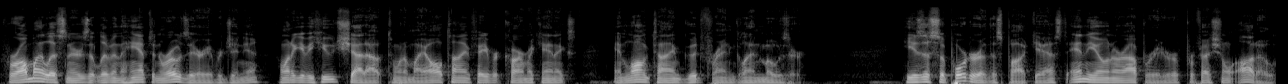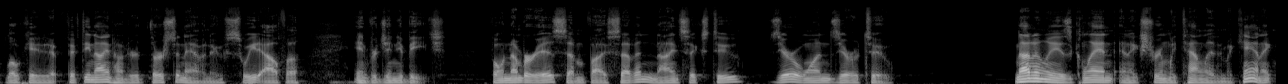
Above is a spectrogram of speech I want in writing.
For all my listeners that live in the Hampton Roads area of Virginia, I want to give a huge shout out to one of my all time favorite car mechanics and longtime good friend, Glenn Moser. He is a supporter of this podcast and the owner operator of Professional Auto, located at 5900 Thurston Avenue, Suite Alpha, in Virginia Beach. Phone number is 757 962 0102. Not only is Glenn an extremely talented mechanic,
